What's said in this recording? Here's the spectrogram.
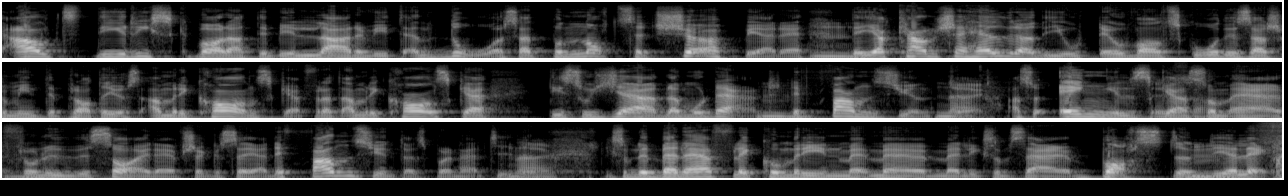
allt, det är risk bara att det blir larvigt ändå, så att på något sätt köper jag det. Mm. Det jag kanske hellre hade gjort det och valt skådisar som inte pratar just amerikanska, för att amerikanska, det är så jävla modernt. Det fanns ju inte. Mm. Nej. Alltså Det engelska som är från USA är det jag försöker säga. Det fanns ju inte ens på den här tiden. Nej. Liksom när Ben Affleck kommer in med, med, med liksom så här Boston-dialekt.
